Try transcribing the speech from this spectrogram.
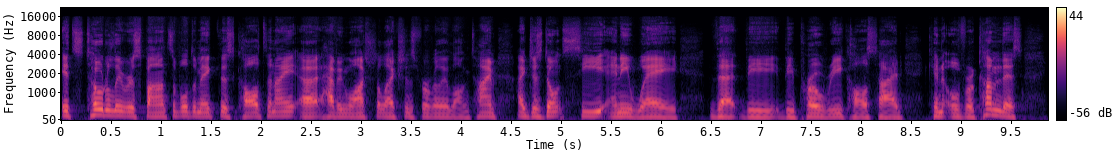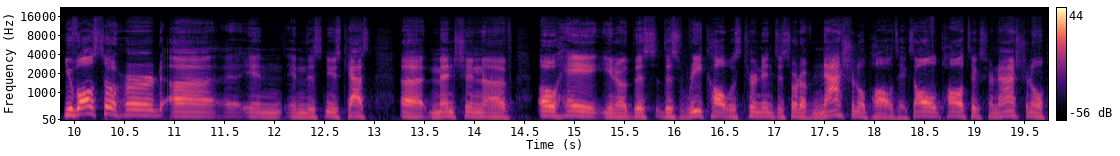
it's totally responsible to make this call tonight, uh, having watched elections for a really long time. I just don't see any way that the, the pro recall side can overcome this. You've also heard uh, in, in this newscast uh, mention of, oh, hey, you know, this, this recall was turned into sort of national politics. All politics are national.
